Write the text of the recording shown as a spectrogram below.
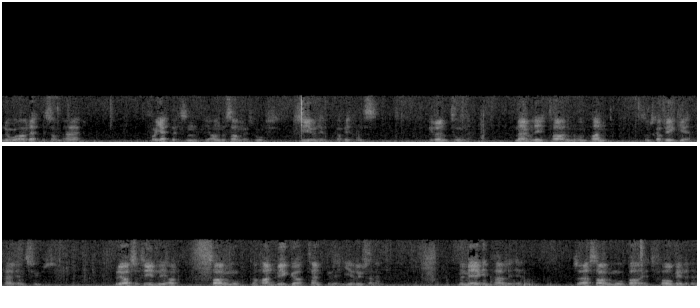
noe av dette som er forgjettelsen i 2. Samuels boks syvende kapittels grunntone, nemlig talen om Han som skal bygge Herrens hus. For det er altså tydelig at Salomo, når han bygger tempelet i Jerusalem med megen herlighet, så er Salomo bare et forbilde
